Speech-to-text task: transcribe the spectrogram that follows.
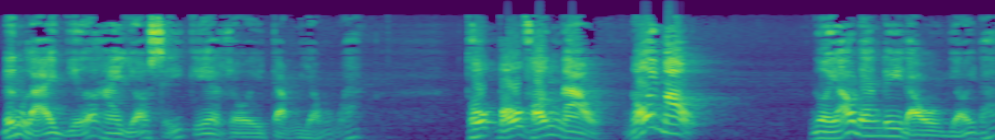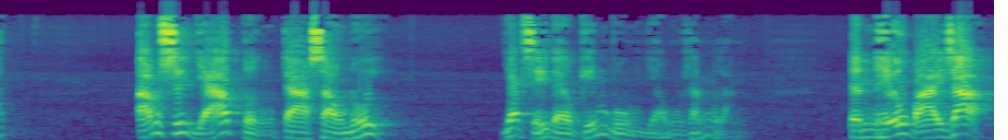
đứng lại giữa hai võ sĩ kia rồi trầm giọng quát. Thuộc bộ phận nào? Nói mau! Người áo đen đi đầu dội đáp. Ám sứ giả tuần tra sau núi. Giáp sĩ đeo kiếm buồn giọng rắn lạnh. Trình hiểu bài ra.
